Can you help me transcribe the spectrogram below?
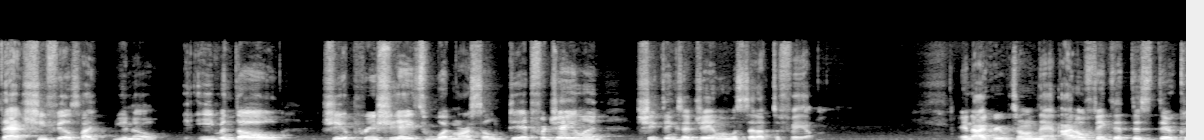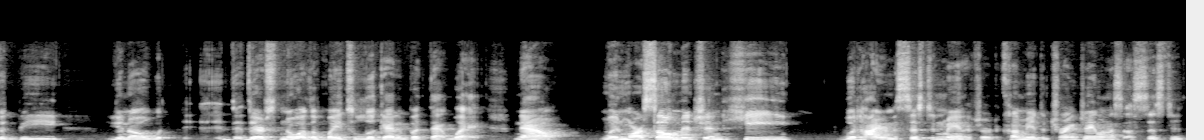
that she feels like, you know, even though she appreciates what Marcel did for Jalen, she thinks that Jalen was set up to fail. And I agree with her on that. I don't think that this, there could be, you know, there's no other way to look at it but that way. Now, when Marcel mentioned he would hire an assistant manager to come in to train Jalen as assistant.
